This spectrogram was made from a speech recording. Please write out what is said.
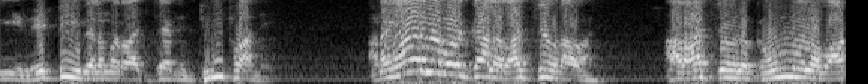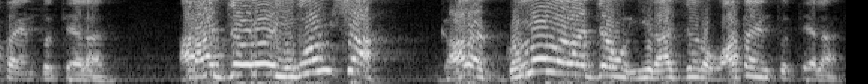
ఈ రెడ్డి విలమ రాజ్యాన్ని దింపాలి. అణగారిన వర్గాల రాజ్యం రావాలి. ఆ రాజ్యంలో గౌండ్ల వాటా ఎంతో తేలాలి. ఆ రాజ్యంలో యదువంశ గాల గొల్లల రాజ్యం ఈ రాజ్యంలో వాటా ఎంతో తేలాలి.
